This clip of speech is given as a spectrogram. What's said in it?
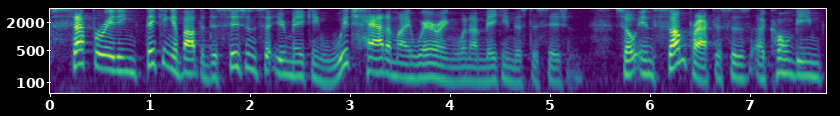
separating, thinking about the decisions that you're making, which hat am I wearing when I'm making this decision? So in some practices, a cone beam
